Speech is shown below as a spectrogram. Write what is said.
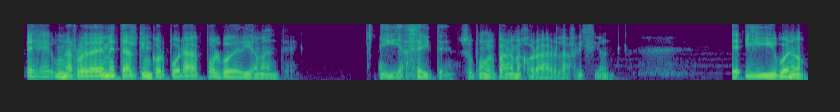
eh, una rueda de metal que incorpora polvo de diamante y aceite, supongo que para mejorar la fricción. Eh, y bueno,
